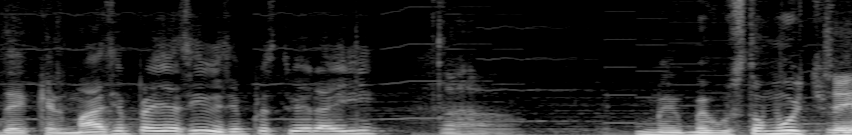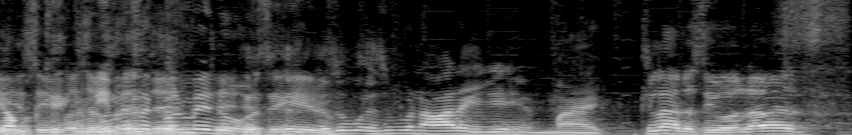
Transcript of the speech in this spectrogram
de que el más siempre haya sido y siempre estuviera ahí, Ajá. Me, me gustó mucho. Sí, digamos sí, que pues A mí me sacó el menú eso, ese giro. eso- eso fue una vara que yo dije, "Mae, Claro, si vos la ves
